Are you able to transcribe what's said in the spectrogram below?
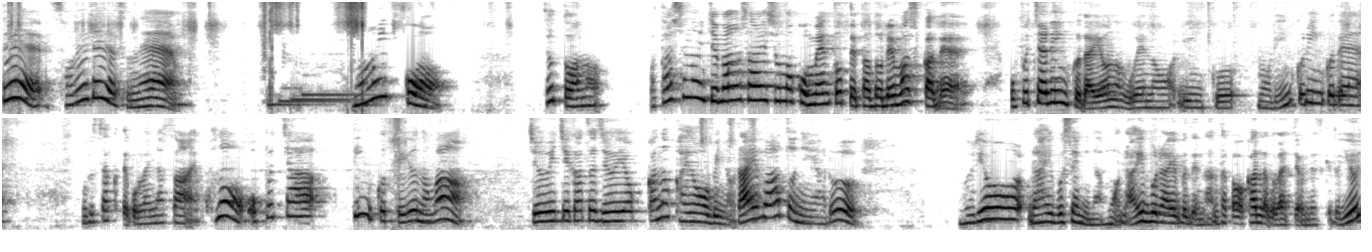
う。で、それでですね、もう一個、ちょっとあの、私の一番最初のコメントってたどれますかね？オプチャリンクだよの上のリンク。もうリンクリンクでうるさくてごめんなさい。このオプチャリンクっていうのが、11月14日の火曜日のライブ後にやる無料ライブセミナー、もうライブライブでなんだかわかんなくなっちゃうんですけど、YouTube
